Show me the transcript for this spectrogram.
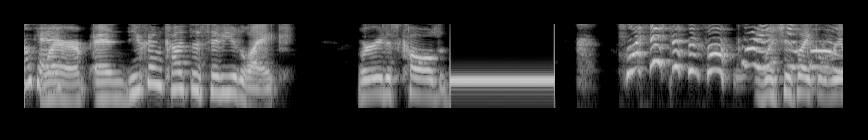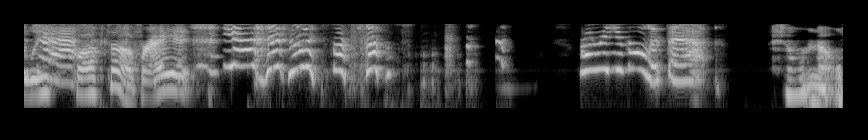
Okay. where, and you can cut this if you'd like, where it is called, What the fuck? Why which is like really that? fucked up, right? Yeah, that's really fucked up. Why would you call it that? I don't know.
